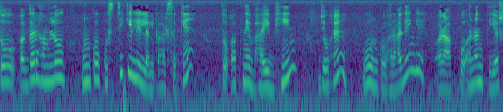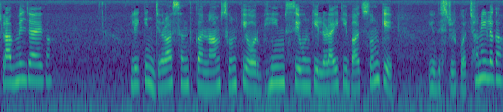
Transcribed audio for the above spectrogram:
तो अगर हम लोग उनको कुश्ती के लिए ललकार सकें तो अपने भाई भीम जो हैं, वो उनको हरा देंगे और आपको अनंत यश लाभ मिल जाएगा। लेकिन जरासंध का नाम सुन के और भीम से उनकी लड़ाई की बात सुन के युधिष्ठिर को अच्छा नहीं लगा।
